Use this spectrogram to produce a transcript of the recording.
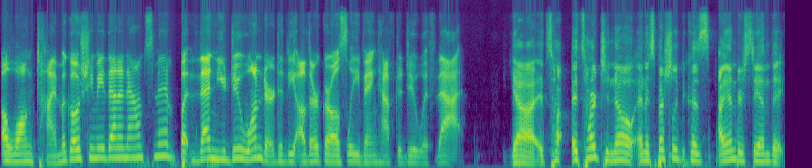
a long time ago she made that announcement. But then you do wonder, did the other girls leaving have to do with that? Yeah, it's it's hard to know, and especially because I understand that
